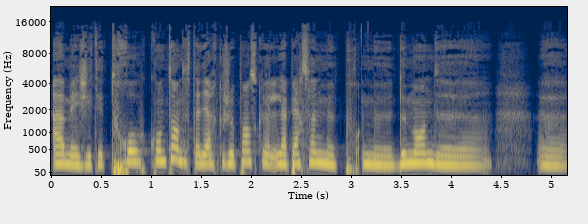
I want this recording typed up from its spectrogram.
Ah, mais j'étais trop contente. C'est-à-dire que je pense que la personne me me demande euh,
